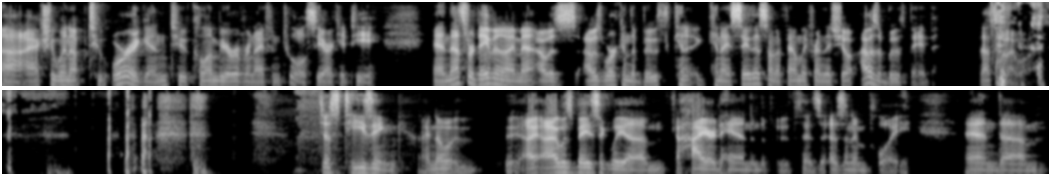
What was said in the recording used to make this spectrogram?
uh, I actually went up to Oregon to Columbia River Knife and Tool (CRKT), and that's where David and I met. I was I was working the booth. Can can I say this on a family friendly show? I was a booth babe. That's what I was. Just teasing. I know. I, I was basically a, um, a, hired hand in the booth as as an employee, and um,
